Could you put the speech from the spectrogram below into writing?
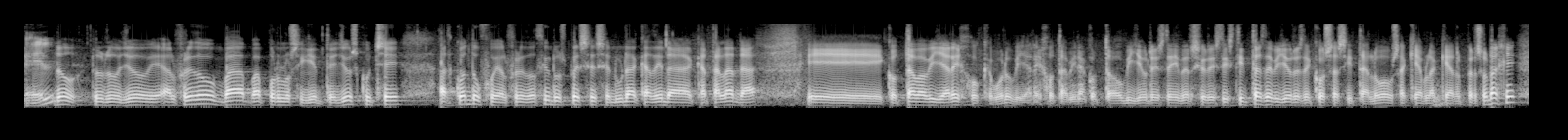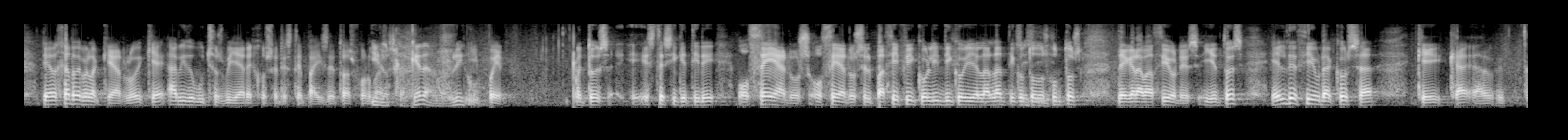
Él. No, no, no, yo, eh, Alfredo va, va por lo siguiente. Yo escuché, ¿haz- ¿cuándo fue Alfredo? Hace unos meses en una cadena catalana eh, contaba Villarejo, que bueno, Villarejo también ha contado millones de versiones distintas de millones de cosas y tal. No vamos aquí a blanquear el personaje ni a dejar de blanquearlo, eh, que ha habido muchos Villarejos en este país, de todas Y formas. los que quedan, Eurico. Y, pues, Entonces, este sí que tiene océanos, océanos, el Pacífico, el Índico y el Atlántico todos juntos de grabaciones. Y entonces él decía una cosa que,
